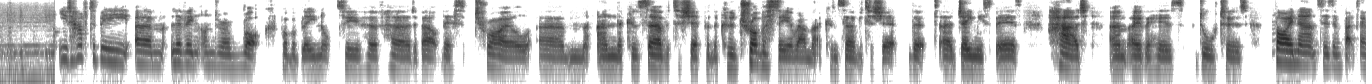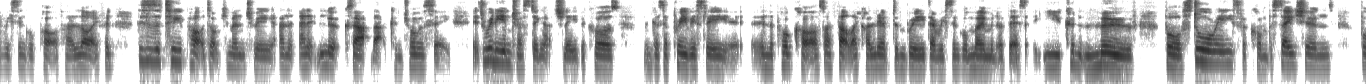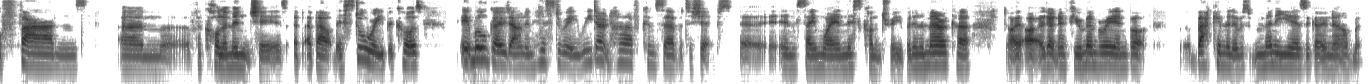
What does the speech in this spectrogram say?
You'd have to be um, living under a rock, probably, not to have heard about this trial um, and the conservatorship and the controversy around that conservatorship that uh, Jamie Spears had um, over his daughter's finances, in fact, every single part of her life. And this is a two part documentary and, and it looks at that controversy. It's really interesting, actually, because, like I said previously in the podcast, I felt like I lived and breathed every single moment of this. You couldn't move for stories, for conversations, for fans. Um, for column inches about this story because it will go down in history. We don't have conservatorships uh, in the same way in this country, but in America, I, I don't know if you remember Ian, but back in the, it was many years ago now, but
